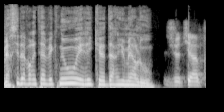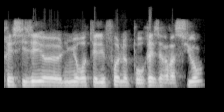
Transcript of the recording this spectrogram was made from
Merci d'avoir été avec nous, Eric Darius-Merlou. Je tiens à préciser le numéro de téléphone pour réservation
